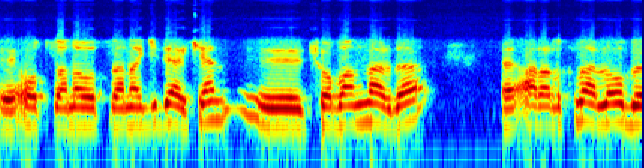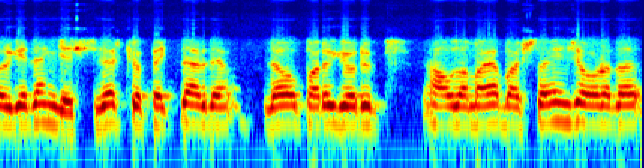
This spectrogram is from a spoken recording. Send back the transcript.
otlana otlana giderken çobanlar da aralıklarla o bölgeden geçtiler. Köpekler de leoparı görüp havlamaya başlayınca orada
